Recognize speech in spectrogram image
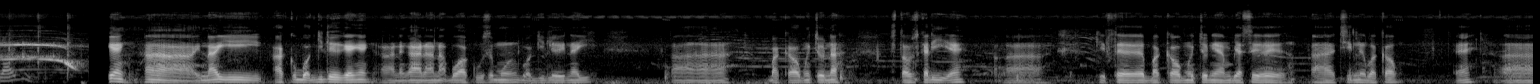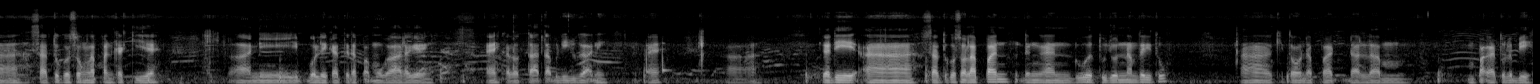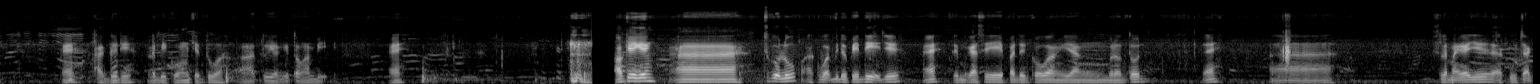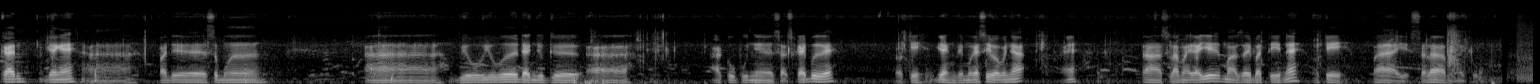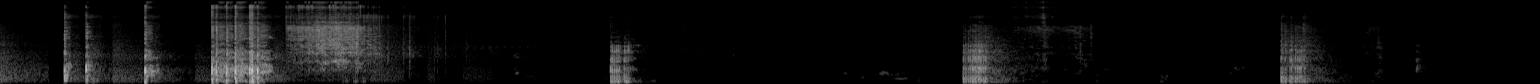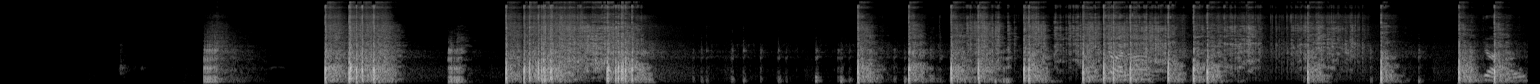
shape. Geng, ha, nari aku buat gila geng geng. Ha, dengan anak-anak buah aku semua buat gila nari. Ha, bakau mercun lah. Setahun sekali eh. Ha, kita bakau mercun yang biasa ha, Cina bakau. Eh, ha, 108 kaki eh. Ha, ni boleh kata dapat murah lah geng. Eh, kalau tak tak beli juga ni. Eh. Ha, jadi ha, 108 dengan 276 tadi tu. Ha, kita orang dapat dalam 400 lebih. Eh harga dia lebih kurang macam tu lah. Ha, tu yang kita ambil. Eh. Okey geng. Uh, cukup dulu. Aku buat video pendek je. Eh terima kasih pada korang yang menonton. Eh. Uh, selamat raya aku ucapkan geng eh. Uh, pada semua uh, viewer-viewer dan juga uh, aku punya subscriber eh. Okey geng. Terima kasih banyak-banyak. Eh. Uh, selamat raya mak zai batin eh. Okey bye assalamualaikum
